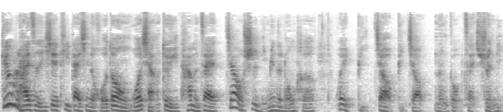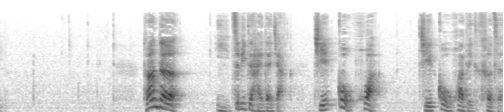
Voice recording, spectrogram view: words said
给我们的孩子一些替代性的活动。我想，对于他们在教室里面的融合。会比较比较能够再顺利。同样的，以自闭症孩子来讲，结构化、结构化的一个课程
